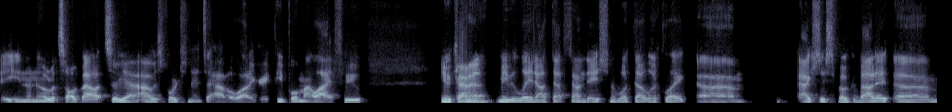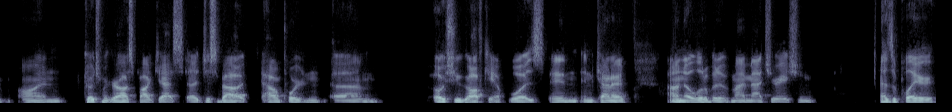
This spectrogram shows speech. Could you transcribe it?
you know, know what it's all about. So yeah, I was fortunate to have a lot of great people in my life who, you know, kind of maybe laid out that foundation of what that looked like. Um, I actually spoke about it um, on Coach McGraw's podcast, uh, just about how important um, OSU Golf Camp was, and and kind of I don't know a little bit of my maturation as a player,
